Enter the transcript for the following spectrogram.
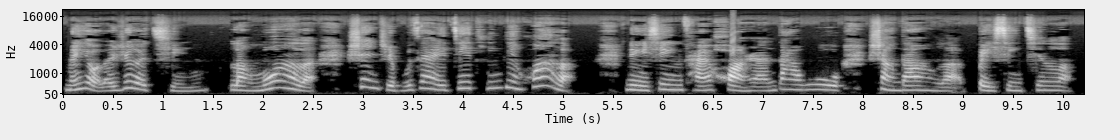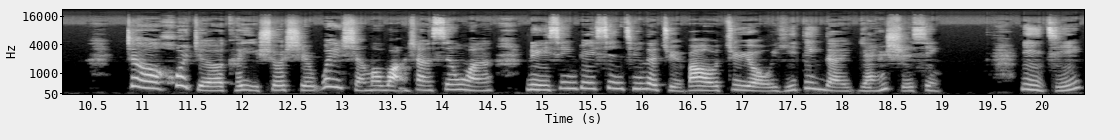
没有了热情。冷漠了，甚至不再接听电话了，女性才恍然大悟，上当了，被性侵了。这或者可以说是为什么网上新闻女性对性侵的举报具有一定的延时性，以及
